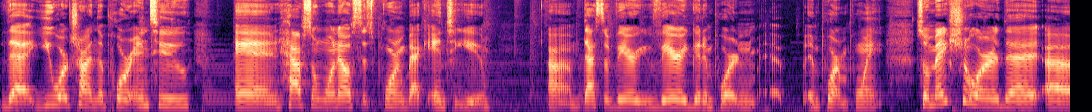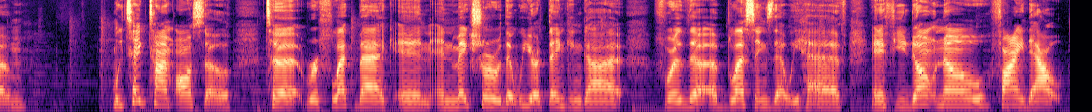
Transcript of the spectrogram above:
that you are trying to pour into and have someone else that's pouring back into you. Um, that's a very very good important important point. So make sure that um, we take time also to reflect back and and make sure that we are thanking God for the uh, blessings that we have. And if you don't know, find out.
